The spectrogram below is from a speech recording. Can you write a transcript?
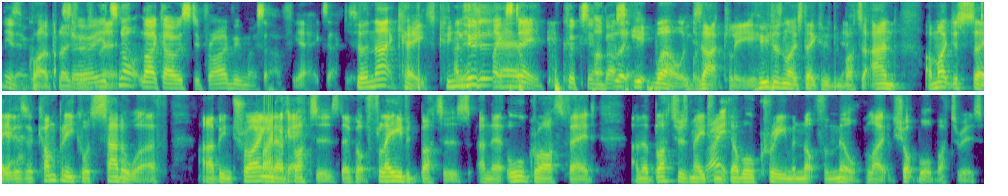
you it's know, quite a pleasure. so it's it? not like I was depriving myself. Yeah, exactly. So in that case, can and you who doesn't like steak cooked in Uh, butter? it- well, exactly. Who doesn't like steak cooked in Yeah. butter? And I might just say, Yeah. there's a company called Saddleworth. And I've been trying Right, their okay. butters. They've got flavored butters, and they're all grass fed. And the butter is made Right. from double cream and not from milk, like shop bought butter is.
